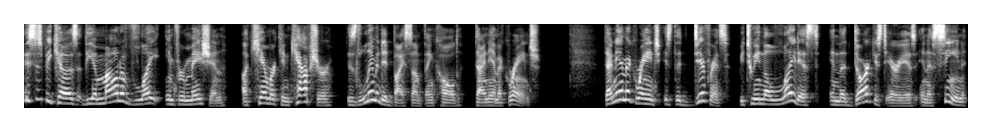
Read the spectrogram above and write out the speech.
This is because the amount of light information a camera can capture is limited by something called dynamic range. Dynamic range is the difference between the lightest and the darkest areas in a scene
